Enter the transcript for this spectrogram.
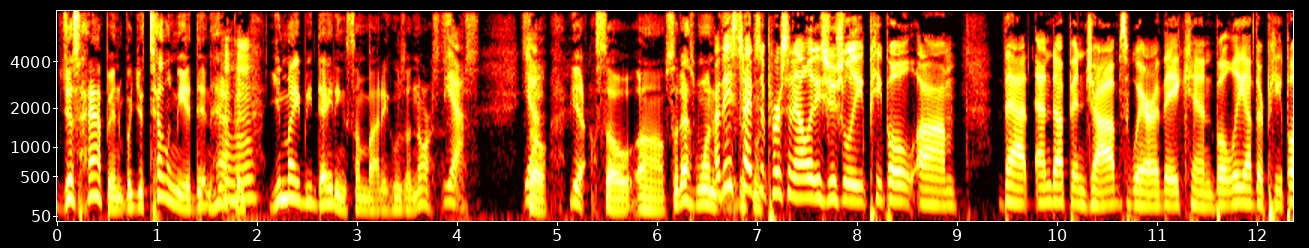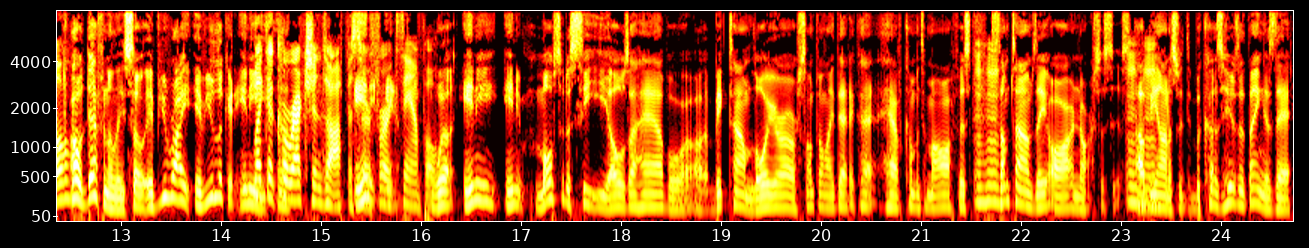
just happened, but you're telling me it didn't happen. You may be dating somebody who's a narcissist. Mm-hmm. Yeah. So yeah, so um, so that's one. Are these types of personalities usually people um, that end up in jobs where they can bully other people? Oh, definitely. So if you write, if you look at any like a uh, corrections officer, any- for example. Well, any any most of the CEOs I have, or a big time lawyer or something like that, that have come into my office. Mm-hmm. Sometimes they are narcissists. I'll be honest with you, because here's the thing: is that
